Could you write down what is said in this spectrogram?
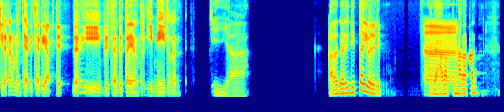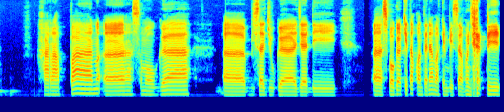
kita kan mencari-cari update dari berita-berita yang terkini itu kan Iya. Kalau dari Dipta gimana Dip? Ada Eh, harapan-harapan? harapan eh, semoga eh, bisa juga jadi eh, semoga kita kontennya makin bisa menjadi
